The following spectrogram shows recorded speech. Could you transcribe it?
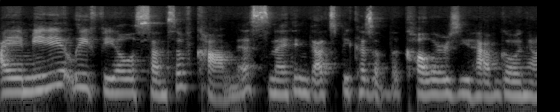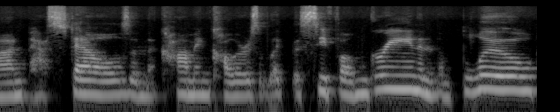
I immediately feel a sense of calmness, and I think that's because of the colors you have going on, pastels and the calming colors of like the seafoam green and the blue.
